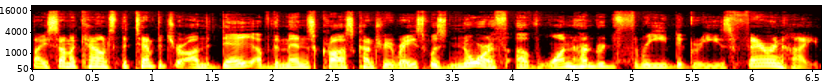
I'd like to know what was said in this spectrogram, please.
By some accounts, the temperature on the day of the men's cross country race was north of 103 degrees Fahrenheit.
